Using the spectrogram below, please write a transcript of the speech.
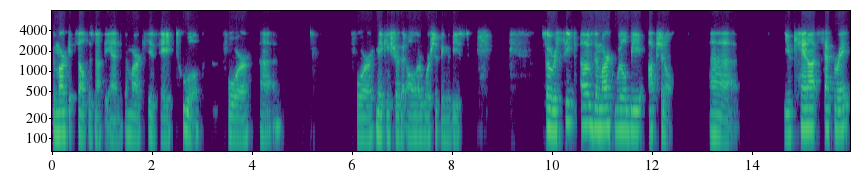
The mark itself is not the end. The mark is a tool for uh, for making sure that all are worshiping the beast. So receipt of the mark will be optional. Uh, you cannot separate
